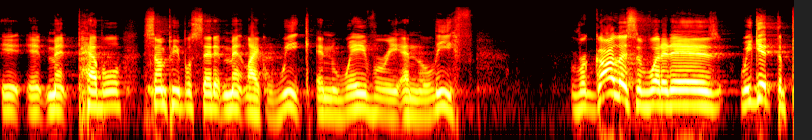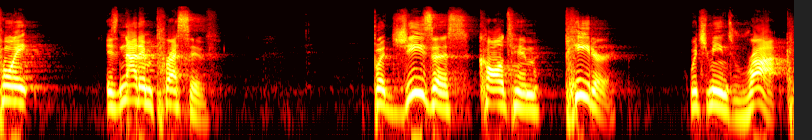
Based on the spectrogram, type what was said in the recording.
it, it, meant pebble. Some people said it meant like weak and wavery and leaf. Regardless of what it is, we get the point. Is not impressive. But Jesus called him Peter, which means rock.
